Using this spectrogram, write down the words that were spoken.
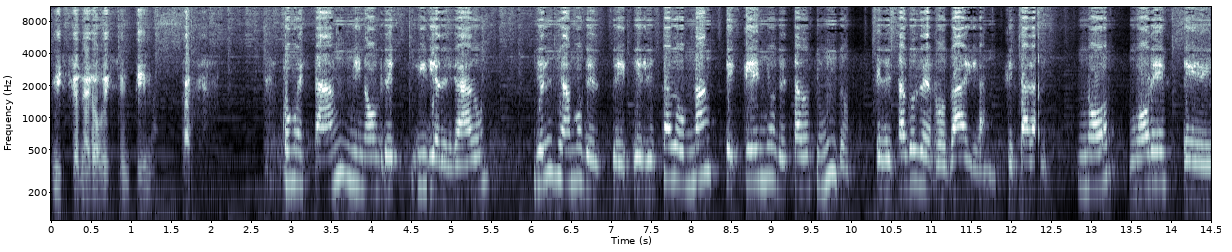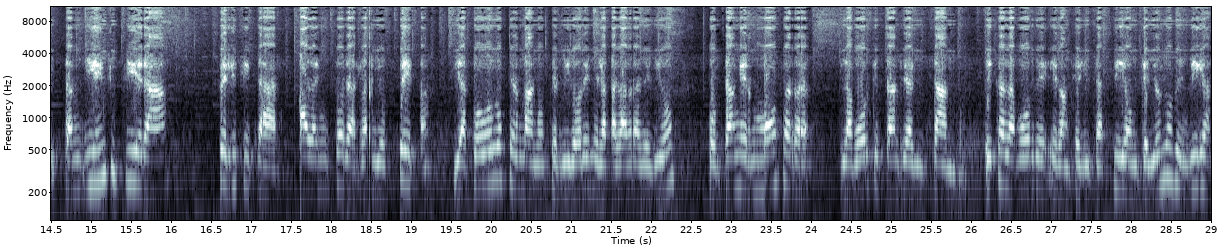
misionero vicentino. ¿Cómo están? Mi nombre es Lidia Delgado. Yo les llamo desde el estado más pequeño de Estados Unidos, el estado de Rhode Island, que está al nor, noreste. También quisiera felicitar a la emisora Radio Cepa y a todos los hermanos servidores de la palabra de Dios por tan hermosa labor que están realizando, esa labor de evangelización. Que Dios nos bendiga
